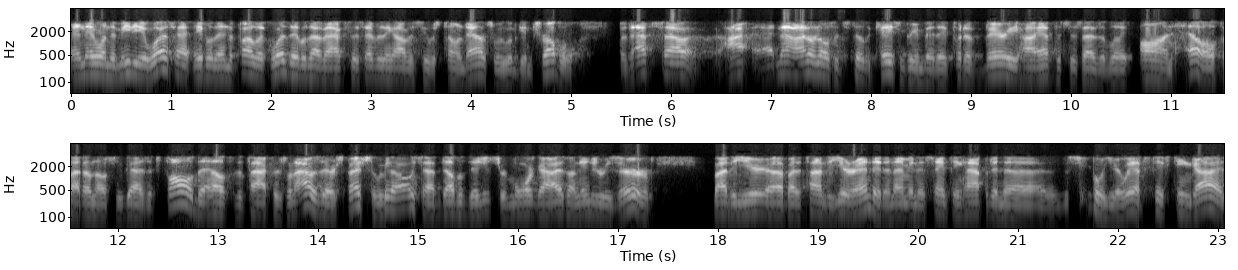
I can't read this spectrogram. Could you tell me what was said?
And then when the media was able to, and the public was able to have access, everything obviously was toned down so we wouldn't get in trouble. But that's how I now I don't know if it's still the case in Green Bay. They put a very high emphasis as of late on health. I don't know if you guys have followed the health of the Packers when I was there, especially. We always have double digits or more guys on injury reserve by the year uh, by the time the year ended. And I mean the same thing happened in the, the Super Bowl year. We had 15 guys,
